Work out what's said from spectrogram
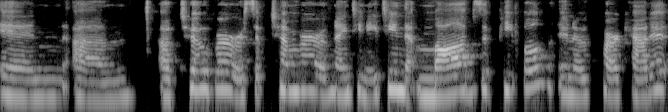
in um, october or september of 1918 that mobs of people in oak park had it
